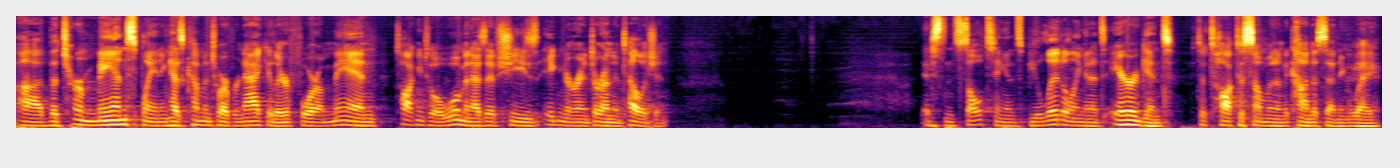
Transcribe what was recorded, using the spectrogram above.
uh, the term mansplaining has come into our vernacular for a man talking to a woman as if she's ignorant or unintelligent. It's insulting and it's belittling and it's arrogant to talk to someone in a condescending way.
